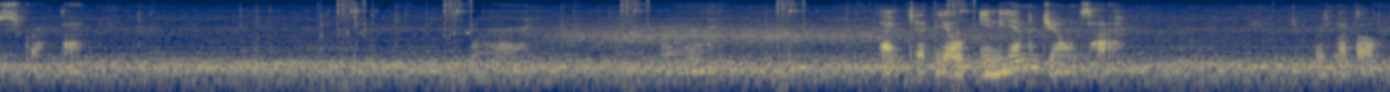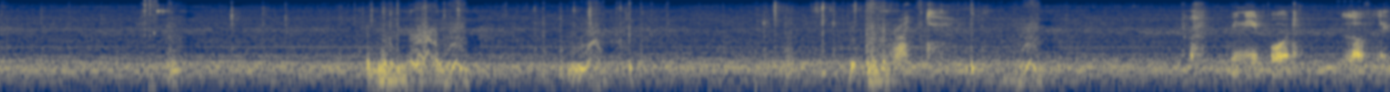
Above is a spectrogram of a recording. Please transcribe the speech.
Scrap that. I get the old Indiana Jones hat. Where's my bow? Right. We need wood. Lovely.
